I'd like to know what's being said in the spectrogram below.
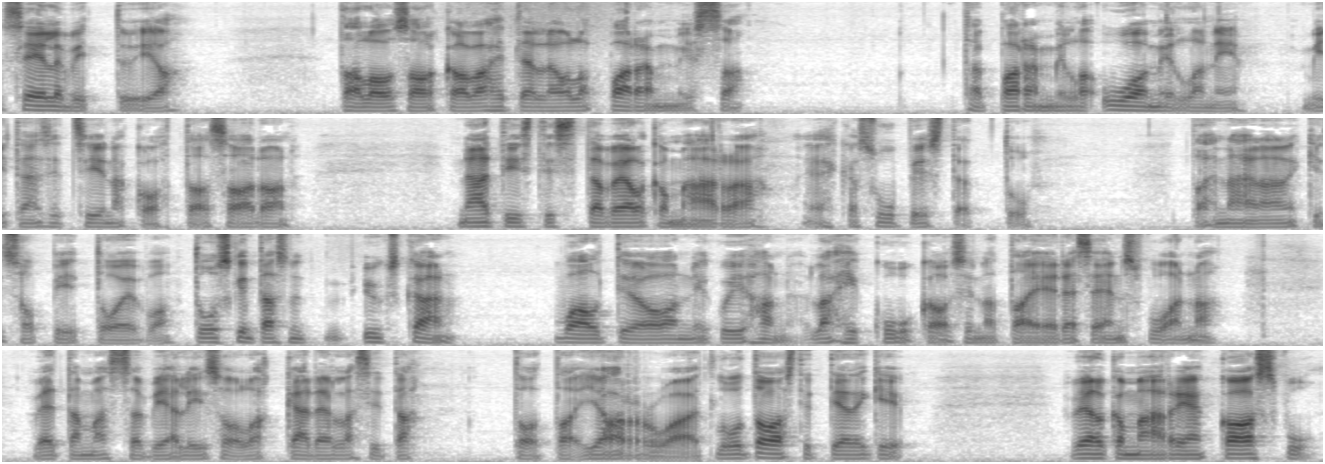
selvitty ja talous alkaa vähitellen olla paremmissa tai paremmilla uomilla, niin miten sitten siinä kohtaa saadaan nätisti sitä velkamäärää ehkä supistettu, tai näin ainakin sopii toivoa. Tuskin tässä nyt yksikään valtio on niin kuin ihan lähikuukausina tai edes ensi vuonna vetämässä vielä isolla kädellä sitä tota, jarrua. Et luultavasti tietenkin velkamäärien kasvu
